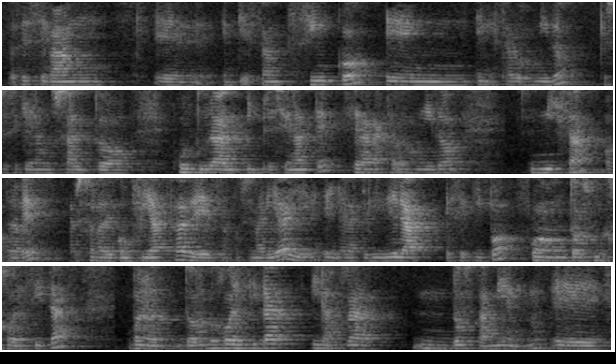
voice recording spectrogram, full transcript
Entonces se van, eh, empiezan cinco en, en Estados Unidos, que eso sí que era un salto cultural impresionante, se van a Estados Unidos misa otra vez. Persona de confianza de San José María y ella la que lidera ese equipo con dos muy jovencitas, bueno, dos muy jovencitas y las otras dos también. Eh,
